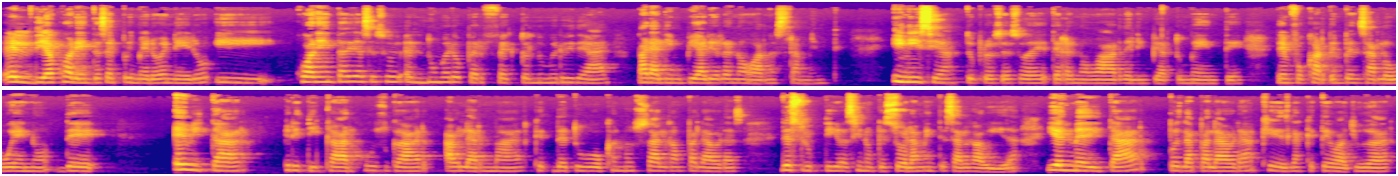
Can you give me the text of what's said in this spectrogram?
El día 40 es el primero de enero y 40 días es el número perfecto, el número ideal para limpiar y renovar nuestra mente. Inicia tu proceso de, renovar, de limpiar tu mente, de enfocarte en pensar lo bueno, de evitar criticar, juzgar, hablar mal, que de tu boca no salgan palabras destructivas, sino que solamente salga vida. Y en meditar, pues la palabra que es la que te va a ayudar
